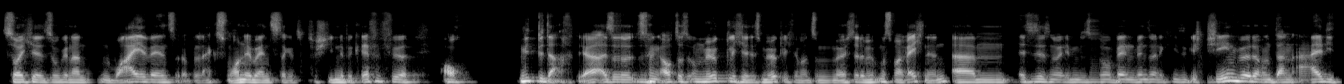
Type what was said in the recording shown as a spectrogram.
solche sogenannten Y-Events oder Black Swan-Events, da gibt es verschiedene Begriffe für, auch mitbedacht. Ja, also sozusagen auch das Unmögliche ist möglich, wenn man so möchte. Damit muss man rechnen. Ähm, es ist jetzt nur eben so, wenn, wenn so eine Krise geschehen würde und dann all die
